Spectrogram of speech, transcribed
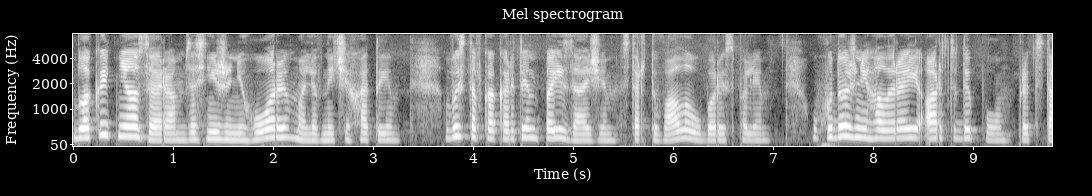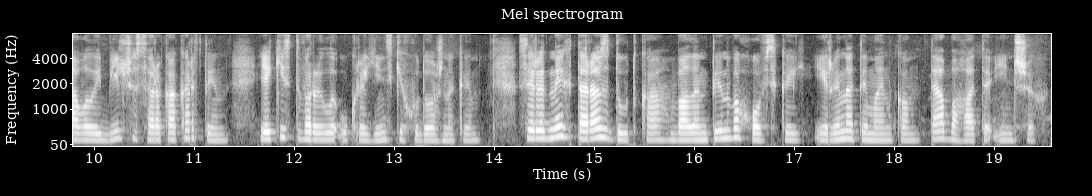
Блакитні озера, засніжені гори, мальовничі хати. Виставка картин пейзажі стартувала у Борисполі. У художній галереї Арт-Депо представили більше 40 картин, які створили українські художники. Серед них Тарас Дудка, Валентин Ваховський, Ірина Тименко та багато інших.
